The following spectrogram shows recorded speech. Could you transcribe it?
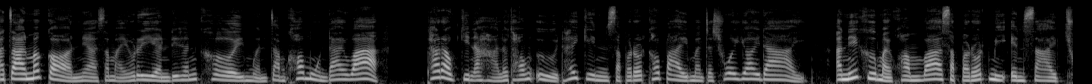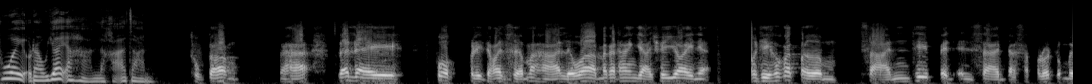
อาจารย์เมื่อก่อนเนี่ย สมัยเรียนดิฉันเคยเหมือนจำข้อมูลได้ว่า ถ้าเรากินอาหารแล้วท้องอืดให้กินสับปะรดเข้าไป มันจะช่วยย่อยได้ อันนี้คือหมายความว่าสับปะรดมีเอนไซม์ช่วยเราย่อยอาหารเหรอคะอาจารย์ ถูกต้องนะฮะและในพวกผลิตภัณฑ์เสริมอาหาร หรือว่าแม้กระทั่งยาช่วยย่อยเนี่ยบางทีเขาก็เติมสารที่เป็นเอนไซม์จากสับปะรดลงไป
